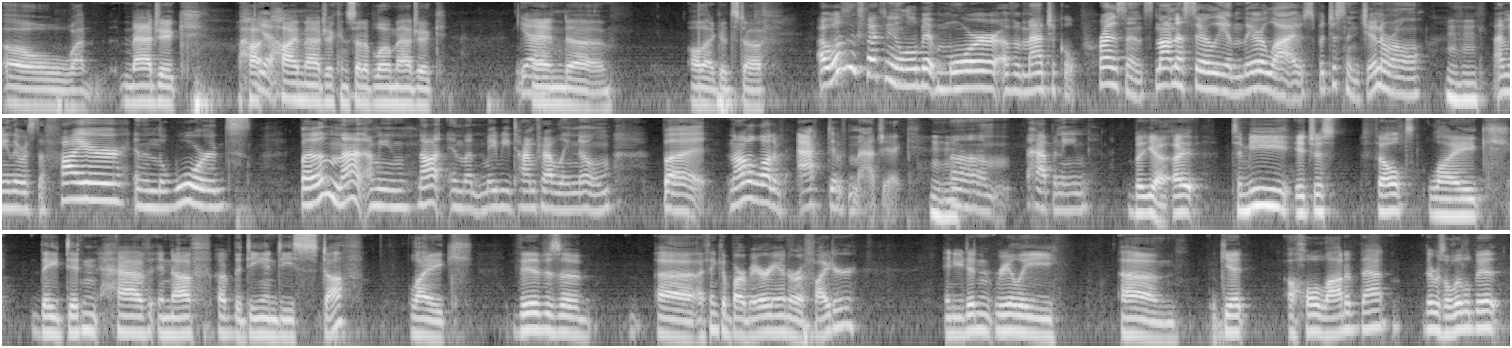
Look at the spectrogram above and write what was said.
oh magic, high, Yeah. high magic instead of low magic yeah. and uh, all that good stuff. I was expecting a little bit more of a magical presence, not necessarily in their lives, but just in general. Mm-hmm. I mean, there was the fire and then the wards, but other than that, I mean, not in the maybe time traveling gnome, but not a lot of active magic um, happening. But yeah, I to me it just felt like they didn't have enough of the D&D stuff. Like Viv is a uh, I think a barbarian or a fighter and you didn't really um, get a whole lot of that. There was a little bit,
